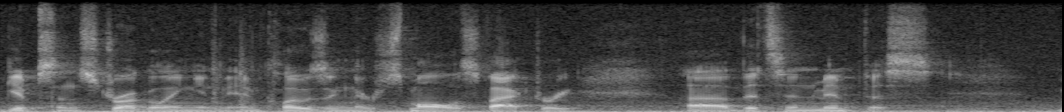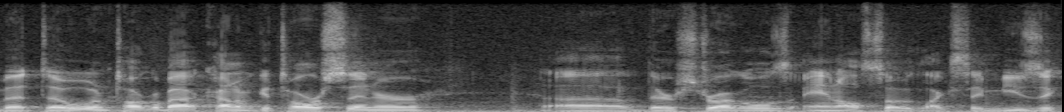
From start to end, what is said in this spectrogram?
Gibson struggling and, and, closing their smallest factory uh, that's in Memphis. But uh, we want to talk about kind of Guitar Center, their struggles, and also, like I say, music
